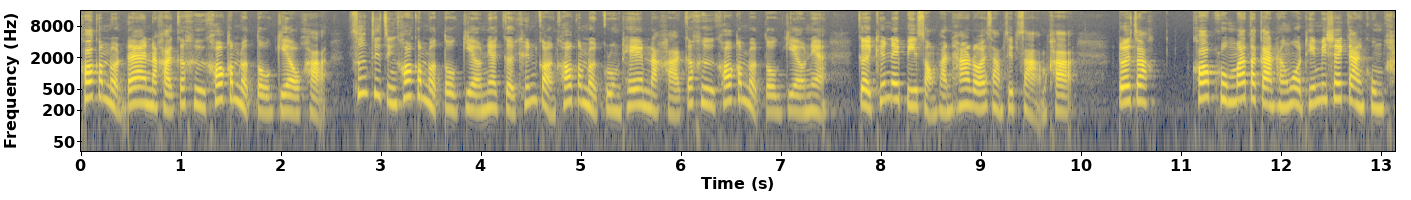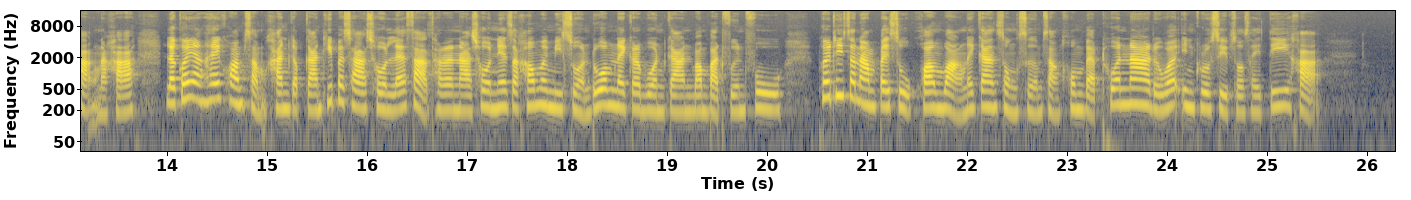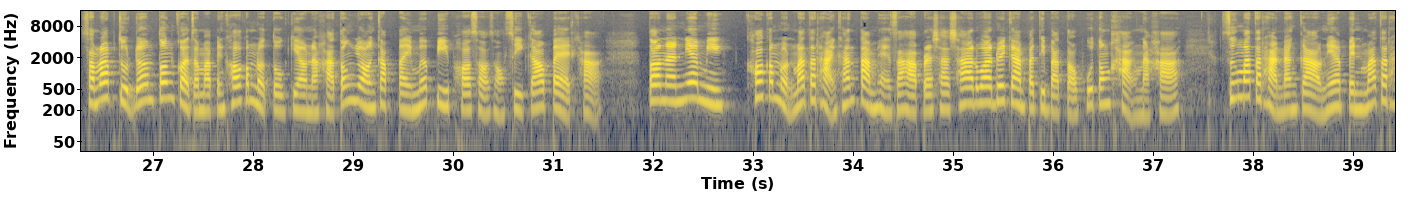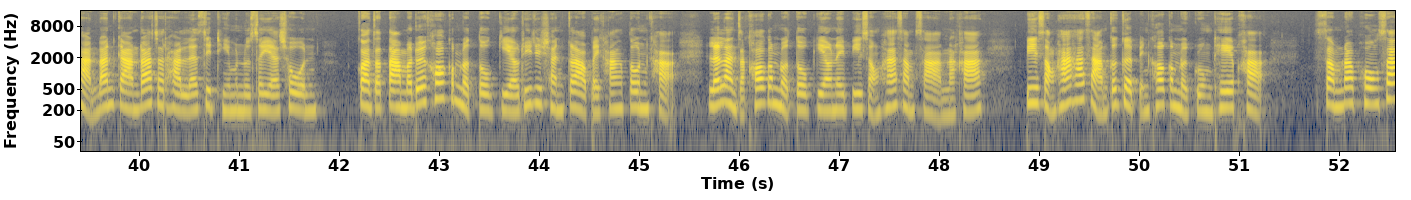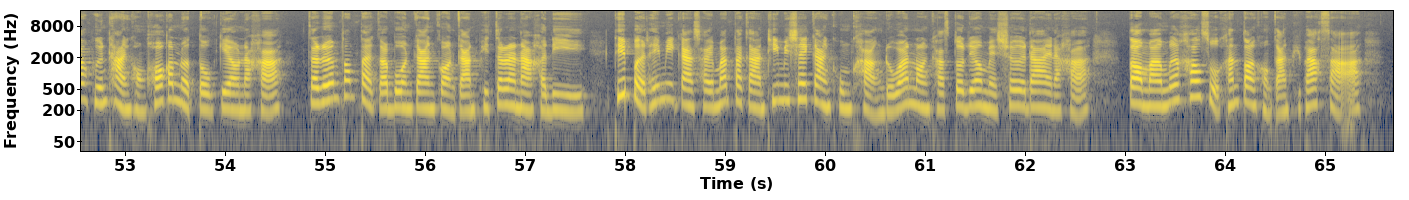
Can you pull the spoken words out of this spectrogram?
ข้อกำหนดแรกนะคะ ก็คือข้อกำหนดโตเกียวค่ะ ซึ่งจริงๆ ข้อกำหนดโตเกียวเนี่ยเกิดขึ้นก่อนข้อกำหนดกรุงเทพนะคะ ก็คือข้อกำหนดโตเกียวเนี่ย เกิดขึ้นในปี 2533 ค่ะ โดยจะครอบคลุมมาตรการทั้งหมดที่ไม่ใช่การคุมขังนะคะ แล้วก็ยังให้ความสำคัญกับการที่ประชาชนและสาธารณชนเนี่ยจะเข้ามามีส่วนร่วมในกระบวนการบำบัดฟื้นฟู เพื่อที่จะนำไปสู่ความหวังในการส่งเสริมสังคมแบบทั่วหน้า หรือว่า inclusive society ค่ะสำหรับจุดเริ่มต้นก่อนจะมาเป็นข้อกำหนดโตเกียวนะคะ ต้องย้อนกลับไปเมื่อปี พศ 2498 ค่ะ ตอนนั้นเนี่ยมีข้อกำหนดมาตรฐานขั้นต่ำแห่งสหประชาชาติว่าด้วยการปฏิบัติต่อผู้ต้องขังนะคะ ซึ่งมาตรฐานดังกล่าวเนี่ยเป็นมาตรฐานด้านการราชทัณฑ์และสิทธิมนุษยชน ก่อนจะตามมาด้วยข้อกำหนดโตเกียวที่ดิฉันกล่าวไปข้างต้นค่ะ และหลังจากข้อกำหนดโตเกียวในปี 2533 นะคะ ปี 2553 ก็เกิดเป็นข้อกำหนดกรุงเทพค่ะสำหรับโครงสร้างพื้นฐานของข้อกำหนดโตเกียวนะคะ จะเริ่มตั้งแต่กระบวนการก่อนการพิจารณาคดี ที่เปิดให้มีการใช้มาตรการที่ไม่ใช่การคุมขัง หรือว่า non custodial measure ได้นะคะ ต่อมาเมื่อเข้าสู่ขั้นตอนของการพิพากษา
